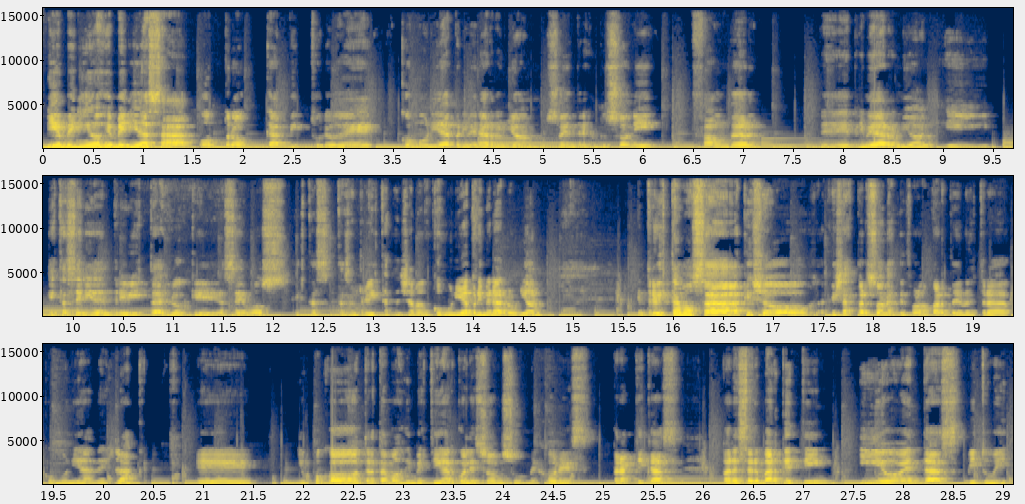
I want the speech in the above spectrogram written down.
Bienvenidos, bienvenidas a otro capítulo de Comunidad Primera Reunión. Soy Andrés Brusoni, founder de Primera Reunión y esta serie de entrevistas lo que hacemos, estas entrevistas se llaman Comunidad Primera Reunión. Entrevistamos a aquellas personas que forman parte de nuestra comunidad de Slack eh, y un poco tratamos de investigar cuáles son sus mejores prácticas para hacer marketing y o ventas B2B.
